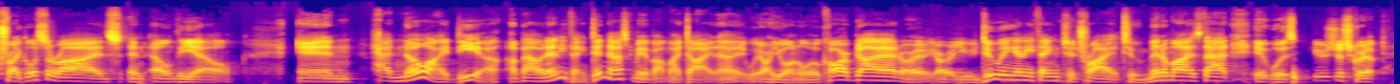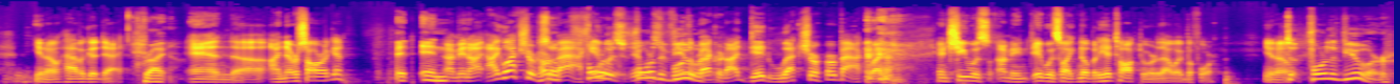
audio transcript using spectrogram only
triglycerides and LDL and had no idea about anything. Didn't ask me about my diet. Uh, are you on a low carb diet or are you doing anything to try to minimize that? It was here's your script, you know, have a good day. right? And uh, I never saw her again. It and I mean, I, I lectured her So back. for- it was it for was the for the record. I did lecture her back, right? and she was. I mean, it was like nobody had talked to her that way before. You know, so for the viewer,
